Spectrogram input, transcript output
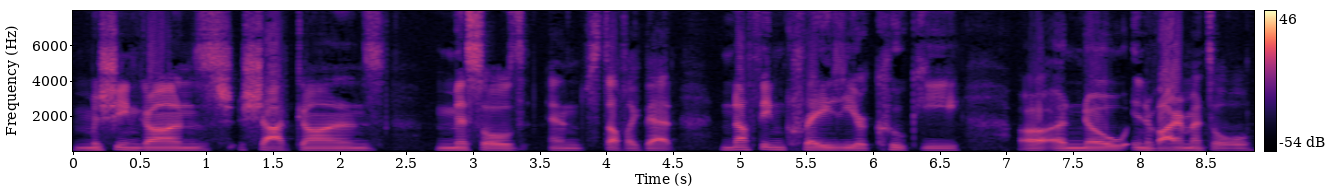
machine guns, shotguns, missiles, and stuff like that. Nothing crazy or kooky. Uh, no environmental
